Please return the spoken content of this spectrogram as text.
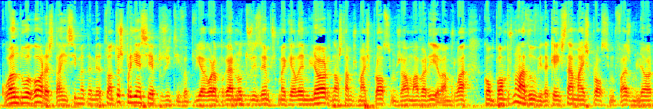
quando agora está em cima da mesa. Portanto, a experiência é positiva. Podia agora pegar noutros exemplos como é que ela é melhor, nós estamos mais próximos, há uma avaria, vamos lá, compomos, não há dúvida, quem está mais próximo faz melhor.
